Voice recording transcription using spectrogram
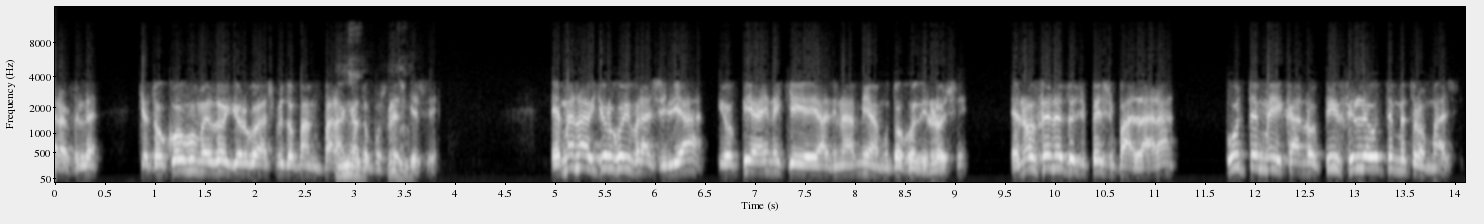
ρε φίλε. Και το κόβουμε εδώ Γιώργο, ας μην το πάμε παρακάτω ναι, όπως λες ναι. και εσύ. Εμένα Γιώργο η Βραζιλιά, η οποία είναι και η αδυναμία μου το έχω δηλώσει, ενώ φαίνεται ότι παίζει μπαλάρα, ούτε με ικανοποιεί φίλε ούτε με τρομάζει.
